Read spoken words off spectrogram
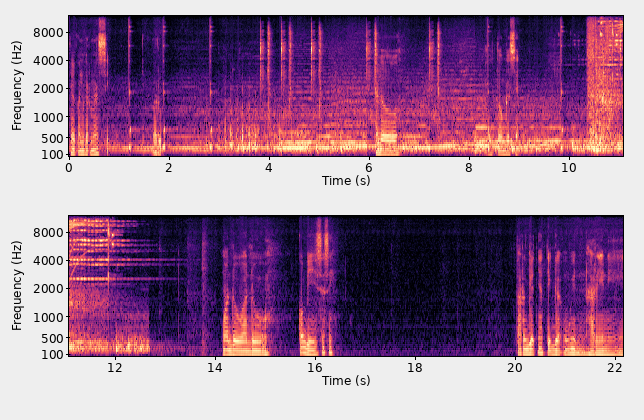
Oke, konfirmasi. Baru. Halo. Auto gas ya. Waduh, waduh. Kok bisa sih? Targetnya 3 win hari. Ini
